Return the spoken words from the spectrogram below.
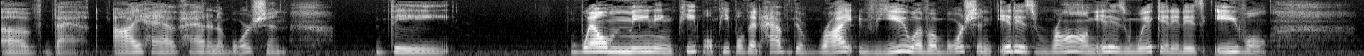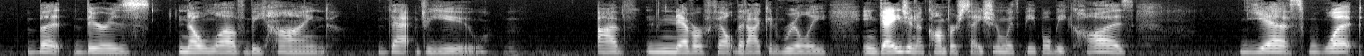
of that. I have had an abortion. The well meaning people, people that have the right view of abortion. It is wrong, it is wicked, it is evil. But there is no love behind that view. I've never felt that I could really engage in a conversation with people because, yes, what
